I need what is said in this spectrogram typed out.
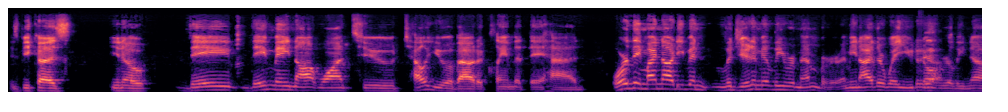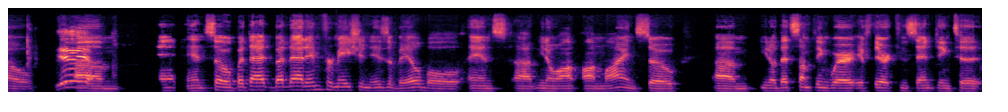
is because you know they they may not want to tell you about a claim that they had or they might not even legitimately remember. I mean either way you don't yeah. really know. Yeah. Um, and, and, so but that but that information is available and um, you know on, online. So um, you know that's something where if they're consenting to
